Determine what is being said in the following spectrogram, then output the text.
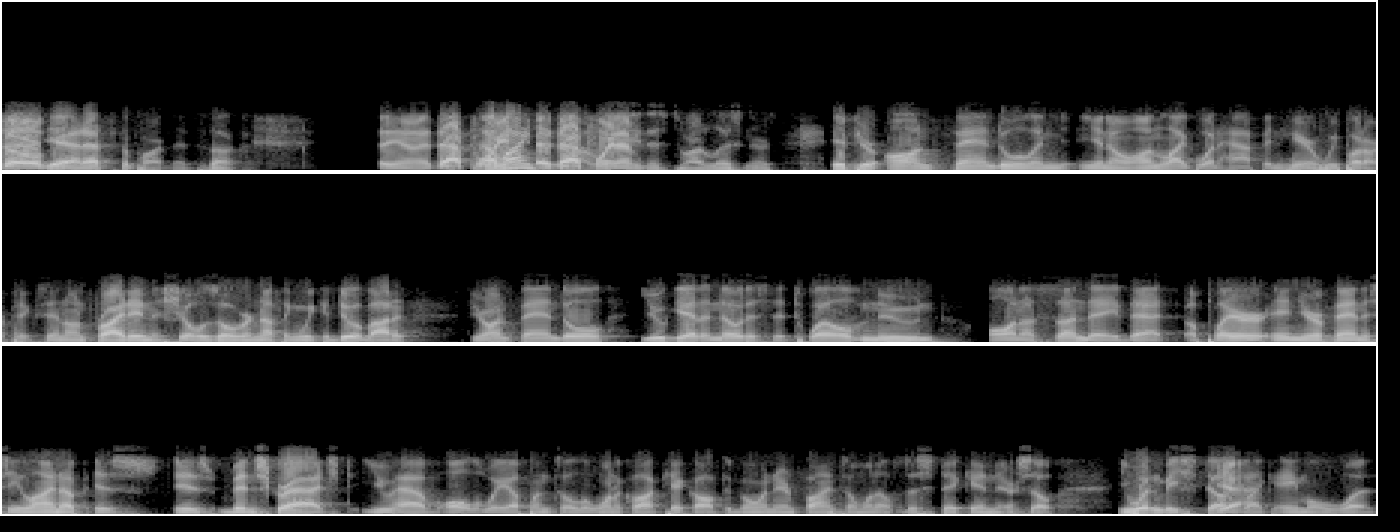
So yeah, that's the part that sucks. You know, at that point, now, at that I'll point, I'm this to our listeners: if you're on FanDuel and you know, unlike what happened here, we put our picks in on Friday and the show is over, nothing we could do about it. If you're on FanDuel, you get a notice at 12 noon on a Sunday that a player in your fantasy lineup is is been scratched. You have all the way up until the one o'clock kickoff to go in there and find someone else to stick in there. So you wouldn't be stuck Yeah. like Emil was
